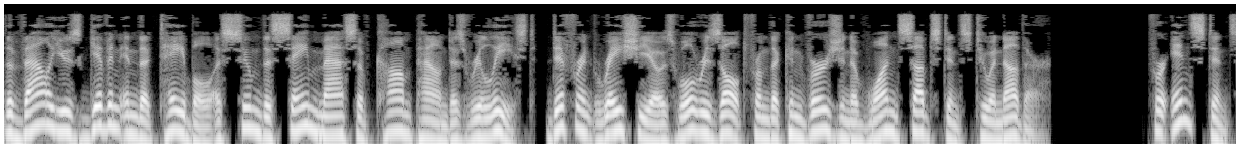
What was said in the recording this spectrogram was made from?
The values given in the table assume the same mass of compound as released, different ratios will result from the conversion of one substance to another. For instance,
